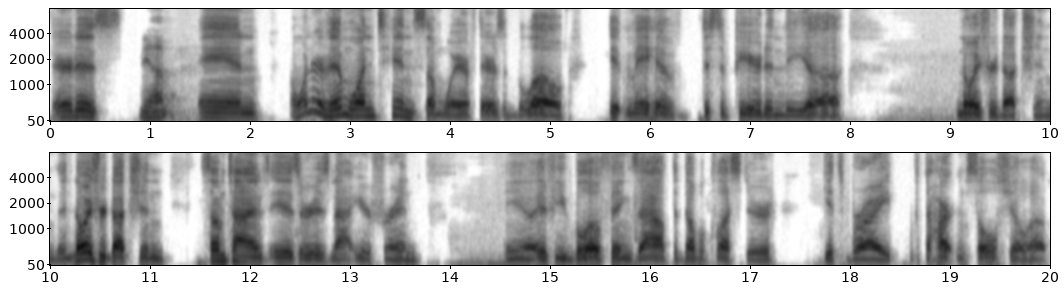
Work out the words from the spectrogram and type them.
There it is. Yep. And I wonder if M110 somewhere, if there's a glow, it may have disappeared in the uh, noise reduction. The noise reduction sometimes is or is not your friend. You know, if you blow things out, the double cluster gets bright, but the heart and soul show up.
